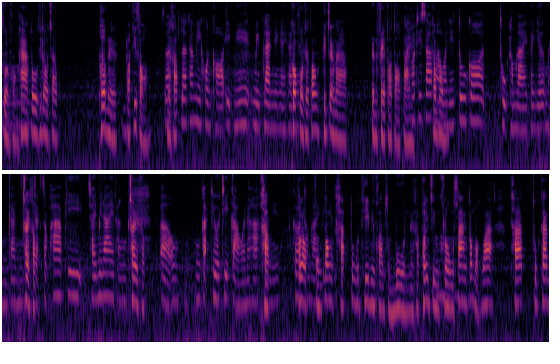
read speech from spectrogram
ส่วนของ อืม 5 ตู้ที่เราจะเพิ่มในล็อตที่สอง แล้วนะครับ แล้วถ้ามีคนขออีกนี่มีแพลนยังไงคะก็คงเนี่ยจะต้องพิจารณาเป็นเฟสต่อๆไปเพราะที่ทราบครับมาผมวันนี้ตู้ก็ถูกทำลายไปเยอะเหมือนกัน ใช่ครับ จากสภาพที่ใช้ไม่ได้ทั้งใช่ครับ เอ่อองค์องค์กะทีโอทีเก่าอะนะคะครับวันนี้ก็เพราะเราทำลายคงไปต้องเยอะ คัดตู้ที่มีความสมบูรณ์นะครับ เพราะจริงอืม ๆ โครงสร้างต้องบอกว่า ถ้าทุกท่าน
